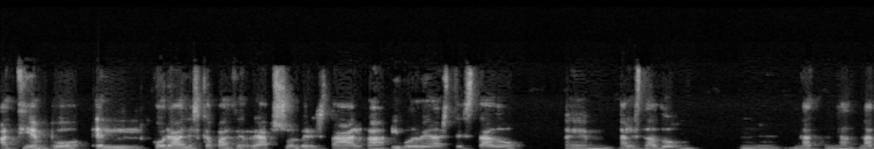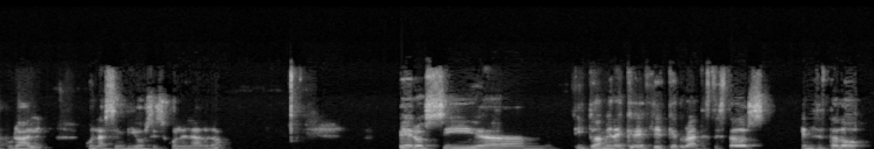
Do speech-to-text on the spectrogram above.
a tiempo, el coral es capaz de reabsorber esta alga y volver a este estado, em, al estado mm, natural con la simbiosis con el alga. Pero sí, y también hay que decir que durante este estado, en este estado,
